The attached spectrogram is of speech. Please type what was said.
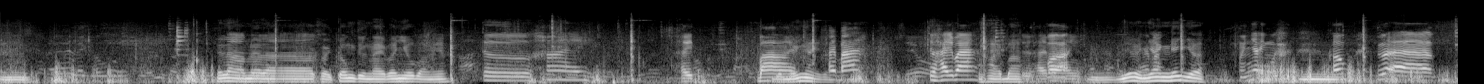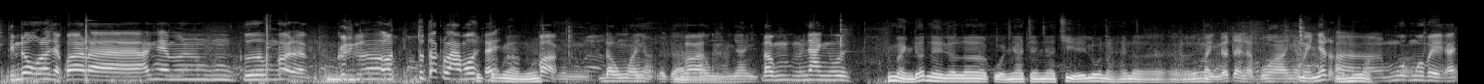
ừ. thế làm này là khởi công từ ngày bao nhiêu bằng em Từ 2 Hay ba mấy ngày rồi 23. Từ 23. hai ba từ hai Vâng ba ạ. ừ. nhưng mà nhanh đấy nhờ Nó nhanh mà. ừ. Không, tức là tiến độ nó chả qua là anh em cứ gọi là cứ, cứ ờ, tức tắc làm thôi. Tức tắc Đấy. làm đúng không? Vâng. Đông anh ạ, được Vâng. đông nhanh. Đông nó nhanh thôi. cái mảnh đất này là, là của nhà nhà chị ấy luôn à hay là Mảnh đất này là mua anh ạ. Mình nhất À, là mua. mua mua về đấy.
